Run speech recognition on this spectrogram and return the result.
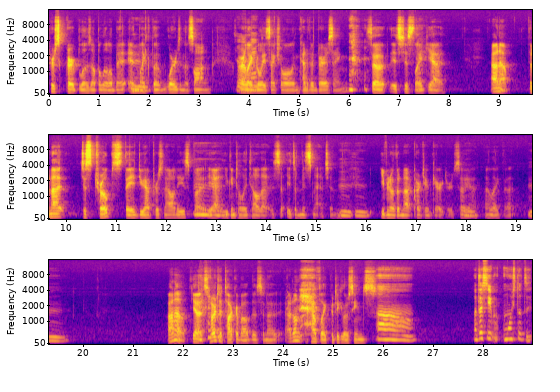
her skirt blows up a little bit and like the words in the song So are like then- really sexual and kind of embarrassing. so it's just like, yeah. I don't know. They're not just tropes. They do have personalities, but yeah, you can totally tell that it's it's a mismatch and even though they're not cartoon characters. So yeah, I like that. I don't know. Yeah, it's hard to talk about this and I, I don't have like particular scenes. ああ私もう一つ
